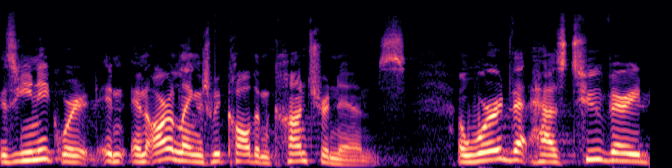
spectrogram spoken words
is a unique word. In, in our language, we call them contronyms, a word that has two very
